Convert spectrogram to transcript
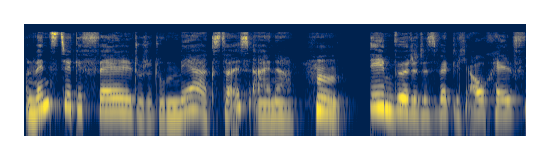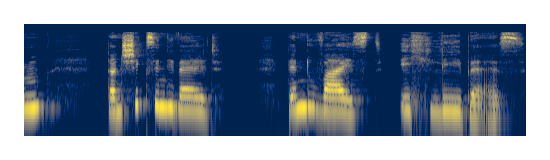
und wenn es dir gefällt oder du merkst, da ist einer, hm, dem würde das wirklich auch helfen, dann schick's in die Welt. Denn du weißt, ich liebe es,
